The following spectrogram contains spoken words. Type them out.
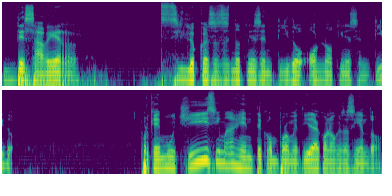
de saber si lo que estás haciendo tiene sentido o no tiene sentido. Porque hay muchísima gente comprometida con lo que está haciendo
